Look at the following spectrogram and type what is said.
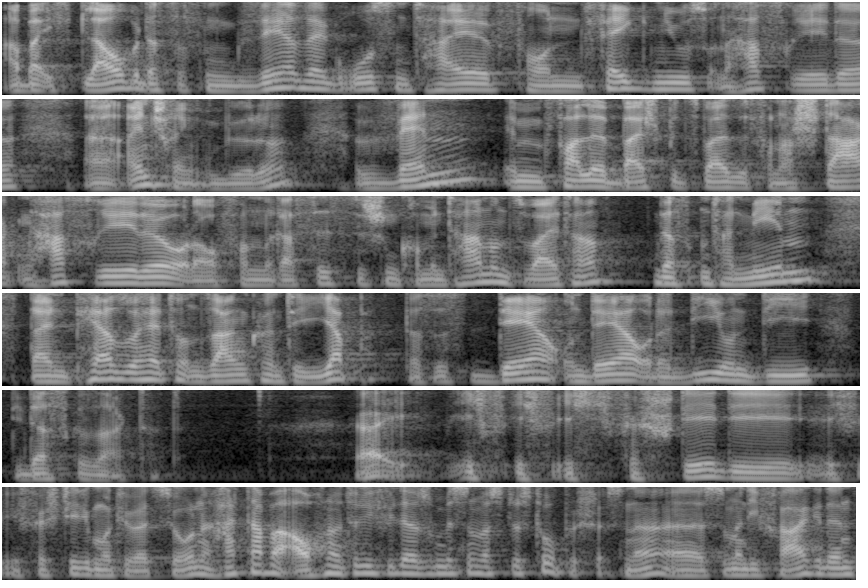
aber ich glaube, dass das einen sehr, sehr großen Teil von Fake News und Hassrede äh, einschränken würde, wenn im Falle beispielsweise von einer starken Hassrede oder auch von rassistischen Kommentaren und so weiter, das Unternehmen deinen Perso hätte und sagen könnte, ja, das ist der und der oder die und die, die das gesagt hat. Ja, ich, ich, ich verstehe die, ich, ich verstehe die Motivation, hat aber auch natürlich wieder so ein bisschen was Dystopisches. Ne? Es ist immer die Frage denn,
